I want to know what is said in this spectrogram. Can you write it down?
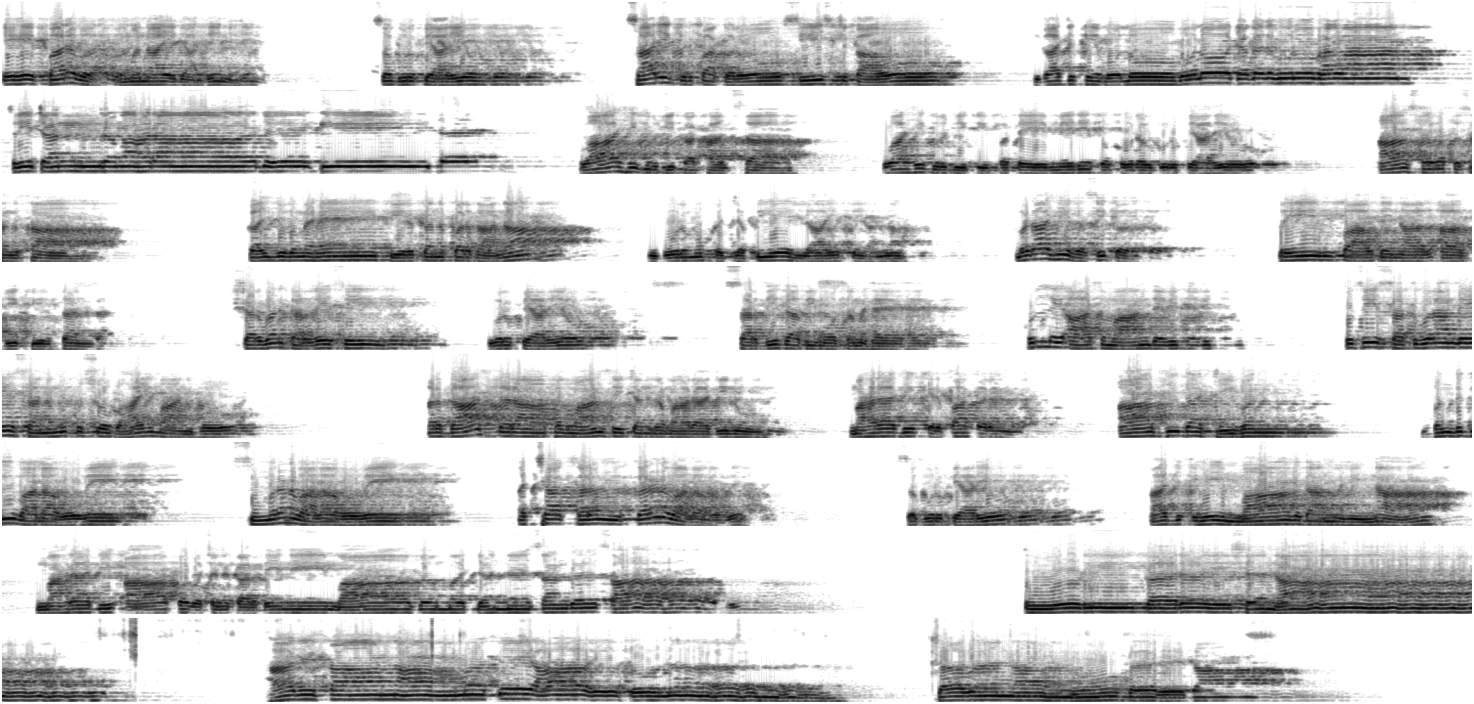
ਇਹ ਪਰਵ ਮਨਾਏ ਜਾਂਦੇ ਨੇ ਸੋ ਗੁਰੂ ਪਿਆਰਿਓ ਸਾਰੇ ਕਿਰਪਾ ਕਰੋ ਸੀਸ ਝੁਕਾਓ ਗੱਜ ਕੇ ਬੋਲੋ ਬੋਲੋ ਜਗਤ ਗੁਰੂ ਭਗਵਾਨ ਸ੍ਰੀ ਚੰद्र ਮਹਾਰਾਜ ਕੀ ਜੈ ਵਾਹਿਗੁਰੂ ਜੀ ਕਾ ਖਾਲਸਾ ਵਾਹਿਗੁਰੂ ਜੀ ਕੀ ਫਤਿਹ ਮੇਰੇ ਤੋਂ ਪੂਰਵ ਗੁਰੂ ਪਿਆਰਿਓ ਆ ਸਰਵਤ ਸੰਗਤਾਂ ਕਲਯੁਗ ਮਹਿ ਕੀਰਤਨ ਪ੍ਰਦਾਨਾ ਗੁਰਮੁਖ ਜਪੀਏ ਲਾਏ ਧਿਆਨਾ ਬੜਾ ਹੀ ਰਸਿਕ ਪ੍ਰੇਮ ਭਾਵ ਦੇ ਨਾਲ ਆਪ ਜੀ ਕੀਰਤਨ ਸ਼ਰਵਣ ਕਰ ਰਹੇ ਸੀ। ਗੁਰੂ ਪਿਆਰਿਓ, ਸਰਦੀ ਦਾ ਵੀ ਮੌਸਮ ਹੈ। ਖੁੱਲੇ ਆਸਮਾਨ ਦੇ ਵਿੱਚ ਤੁਸੀਂ ਸਤਿਗੁਰਾਂ ਦੇ ਸਨਮੁਖ ਸ਼ੋਭਾਇਮਾਨ ਹੋ। ਅਰਦਾਸ ਕਰਾਂ ਭਗਵਾਨ ਸ੍ਰੀ ਚੰਦਰ ਮਹਾਰਾਜ ਜੀ ਨੂੰ। ਮਹਾਰਾਜ ਜੀ ਕਿਰਪਾ ਕਰਨ। ਆਪ ਜੀ ਦਾ ਜੀਵਨ ਬੰਦਗੀ ਵਾਲਾ ਹੋਵੇ, ਸੁਮਰਨ ਵਾਲਾ ਹੋਵੇ, ਅੱਛਾ ਕਰਮ ਕਰਨ ਵਾਲਾ ਹੋਵੇ। ਸੋ ਗੁਰੂ ਪਿਆਰਿਓ, ਅੱਜ ਇਹ ਮਾਘ ਦਾ ਮਹੀਨਾ ਮਹਾਰਾਜ ਜੀ ਆਪ ਵਚਨ ਕਰਦੇ ਨੇ ਮਾਗਮ ਮਜਨ ਸੰਗ ਸਾਧੂ। ਕਰ ਇਸ਼ਨਾਨ ਹਰਿ ਕਾ ਨਾਮ ਤੇ ਆਏ ਸੁਨ ਸਵਨਾ ਨੂੰ ਕਰਦਾ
